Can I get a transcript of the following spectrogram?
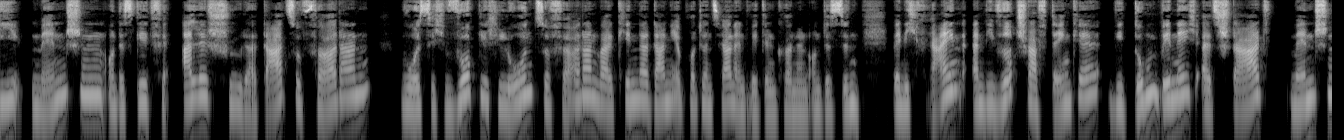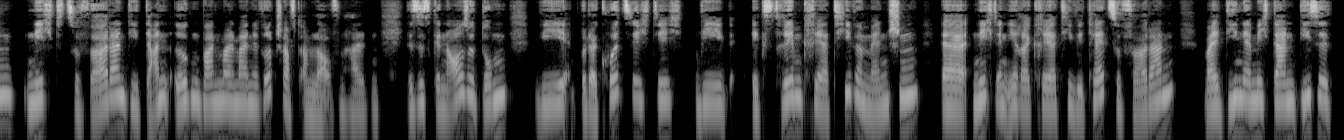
die Menschen, und es gilt für alle Schüler, dazu fördern, wo es sich wirklich lohnt zu fördern, weil Kinder dann ihr Potenzial entwickeln können. Und es sind, wenn ich rein an die Wirtschaft denke, wie dumm bin ich als Staat, Menschen nicht zu fördern, die dann irgendwann mal meine Wirtschaft am Laufen halten. Das ist genauso dumm wie oder kurzsichtig wie extrem kreative Menschen äh, nicht in ihrer Kreativität zu fördern, weil die nämlich dann diese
